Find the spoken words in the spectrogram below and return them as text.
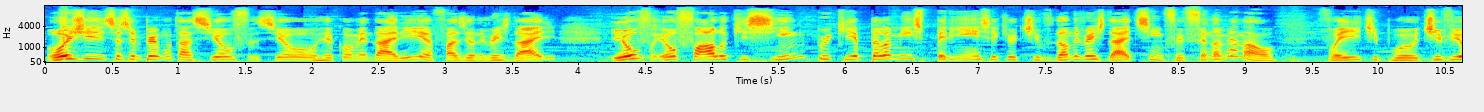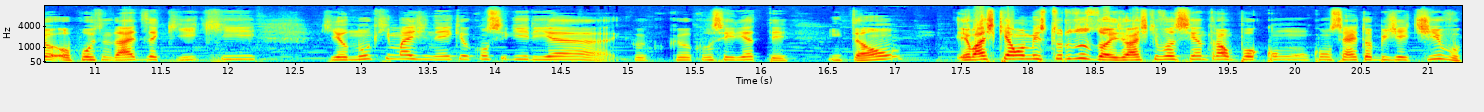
Hoje, se você me perguntar se eu, se eu recomendaria fazer universidade, eu, eu falo que sim, porque pela minha experiência que eu tive da universidade, sim, foi fenomenal. Foi tipo, eu tive oportunidades aqui que, que eu nunca imaginei que eu conseguiria que eu conseguiria ter. Então, eu acho que é uma mistura dos dois. Eu acho que você entrar um pouco com, com um certo objetivo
